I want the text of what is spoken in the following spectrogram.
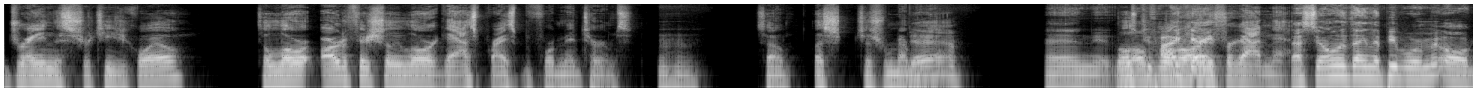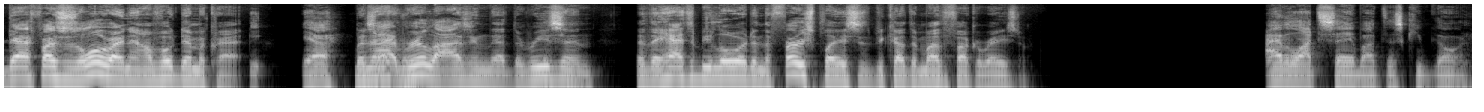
drain the strategic oil to lower artificially lower gas price before midterms? Mhm. So let's just remember Yeah, that. And Most people have already forgotten that. That's the only thing that people remember. Oh, gas prices are low right now. Vote Democrat. yeah, But exactly. not realizing that the reason that they had to be lowered in the first place is because the motherfucker raised them. I have a lot to say about this. Keep going.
